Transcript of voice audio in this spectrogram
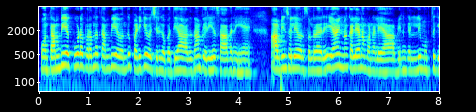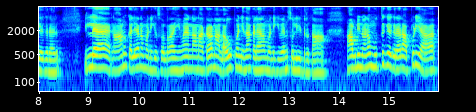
உன் தம்பியை கூட பிறந்த தம்பியை வந்து படிக்க வச்சுருக்க பார்த்தியா அதுதான் பெரிய சாதனையே. அப்படின்னு சொல்லி அவர் சொல்கிறாரு ஏன் இன்னும் கல்யாணம் பண்ணலையா? அப்படின்னு சொல்லி முத்து கேட்குறாரு இல்லை நானும் கல்யாணம் பண்ணிக்க சொல்கிறேன் இவன் என்னன்னாக்கா நான் லவ் பண்ணி தான் கல்யாணம் பண்ணிக்குவேன்னு சொல்லிகிட்டு இருக்கான். அப்படின்னு முத்து கேட்குறாரு அப்படியா?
